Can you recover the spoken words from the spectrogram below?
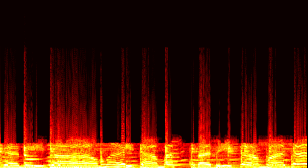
గరి గ మరి గమ గ మ గ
